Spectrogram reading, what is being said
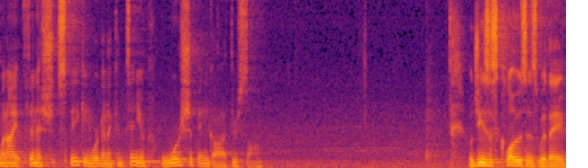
when I finish speaking, we're going to continue worshiping God through song. Well, Jesus closes with a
